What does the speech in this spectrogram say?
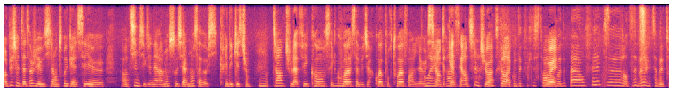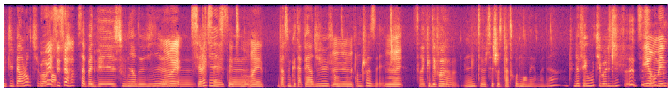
En plus, le tatouage, il y a aussi un truc assez euh, intime, c'est que généralement, socialement, ça va aussi créer des questions. Mm. Tiens, tu l'as fait quand C'est Mm. quoi Ça veut dire quoi pour toi? Enfin, il y a aussi Ouais, un truc grave. assez intime, tu vois. Tu dois raconter toute l'histoire Ouais. en mode, bah en fait, euh, genre, tu ça peut- ça peut être des trucs hyper lourds, tu vois. Ouais, Enfin, c'est ça. ça peut être des souvenirs de vie. euh, ouais, c'est vrai que c'est c'est euh. Ouais. Une personne que t'as perdue, enfin, Mm. plein de choses. Et Ouais. c'est vrai que des fois, limite, tu sais, j'ose pas trop demander en mode, ah, tu l'as fait où, tu vois, limite. tu Et en même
